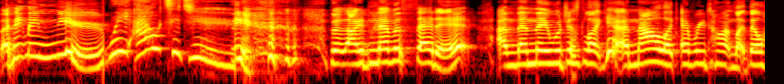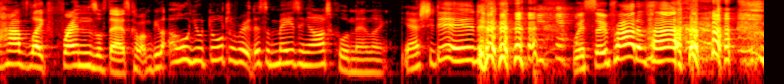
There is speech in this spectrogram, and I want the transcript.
I think they knew we outed you. that I'd never said it. And then they were just like, yeah. And now, like, every time, like, they'll have like friends of theirs come up and be like, oh, your daughter wrote this amazing article. And they're like, yeah, she did. We're so proud of her.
